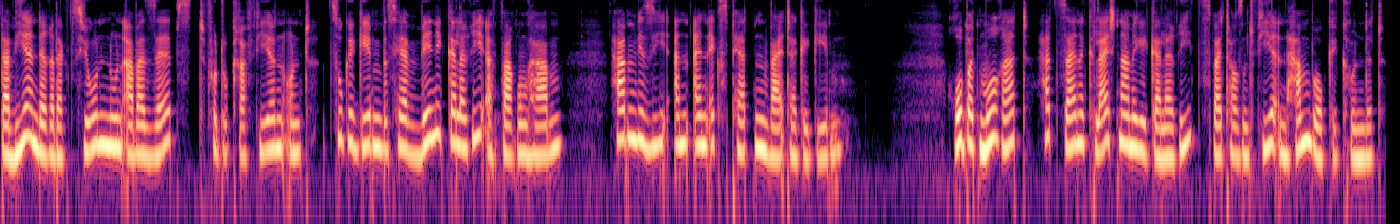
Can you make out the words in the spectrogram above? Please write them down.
Da wir in der Redaktion nun aber selbst fotografieren und zugegeben bisher wenig Galerieerfahrung haben, haben wir sie an einen Experten weitergegeben. Robert Morath hat seine gleichnamige Galerie 2004 in Hamburg gegründet.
